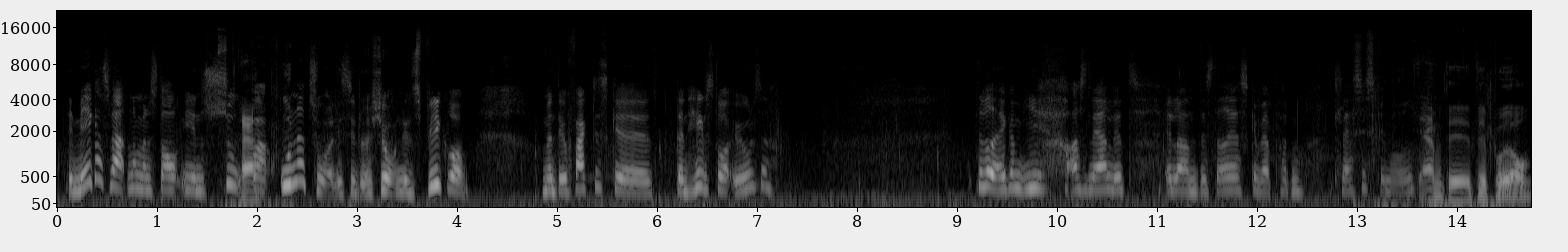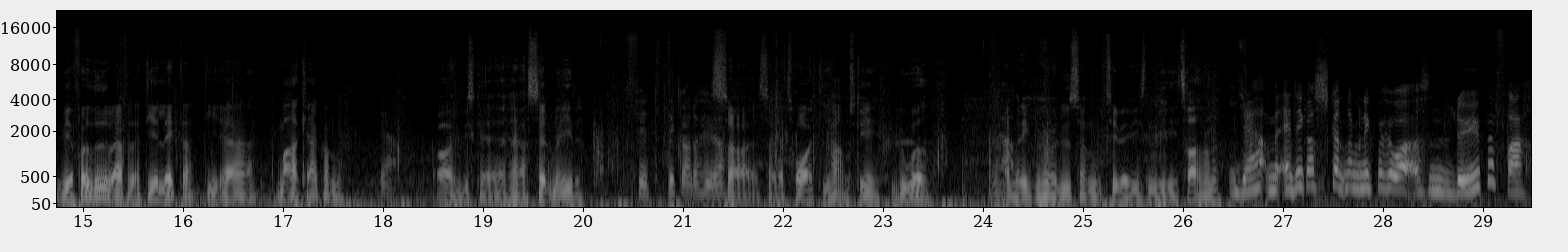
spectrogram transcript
Det er mega svært, når man står i en super Ja. ja. unaturlig situation i et speakrum. Men det er jo faktisk øh, den helt store øvelse. Det ved jeg ikke, om I også lærer lidt, eller om det stadig skal være på den klassiske måde. Ja, men det, det er både og. Vi har fået at vide i hvert fald, at dialekter de er meget kærkommende. Ja. Og at vi skal have os selv med i det. Fedt, det er godt at høre. Så, så jeg tror, at de har måske luret, ja. at man ikke behøver at lyde som TV-avisen i 30'erne. Ja, men er det ikke også skønt, at man ikke behøver at sådan løbe fra...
